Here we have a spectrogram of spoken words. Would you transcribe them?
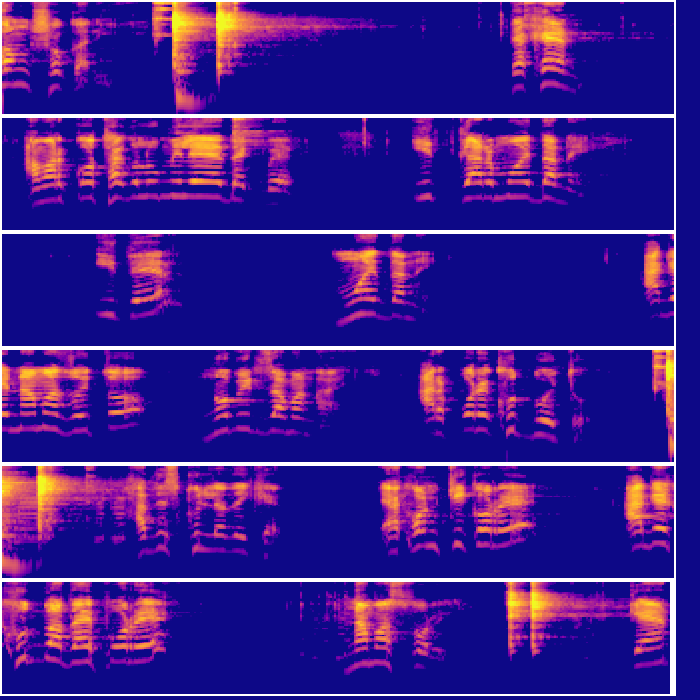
ধ্বংসকারী। দেখেন, আমার কথাগুলো মিলে দেখবেন। ঈদগার ময়দানে ঈদের ময়দানে। আগে নামাজ হইতো নবীর জামানায়, আর পরে খুদ বইতো হাদিস খুললা দেখেন, এখন কি করে? আগে খুদবা দেয়, পরে নামাজ পড়ে। কেন?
